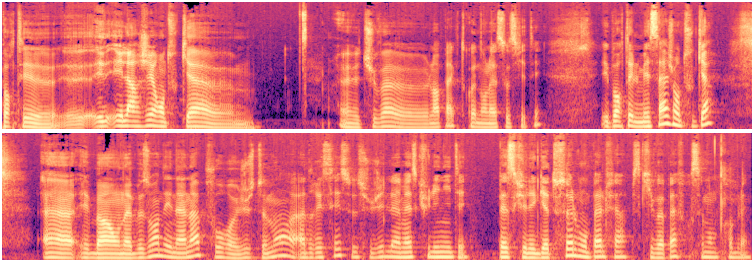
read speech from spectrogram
porter, euh, élargir en tout cas, euh, tu vois, l'impact quoi dans la société et porter le message en tout cas. Et ben, on a besoin des nanas pour justement adresser ce sujet de la masculinité. Parce que les gars tout seuls vont pas le faire, parce qu'ils voient pas forcément le problème.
